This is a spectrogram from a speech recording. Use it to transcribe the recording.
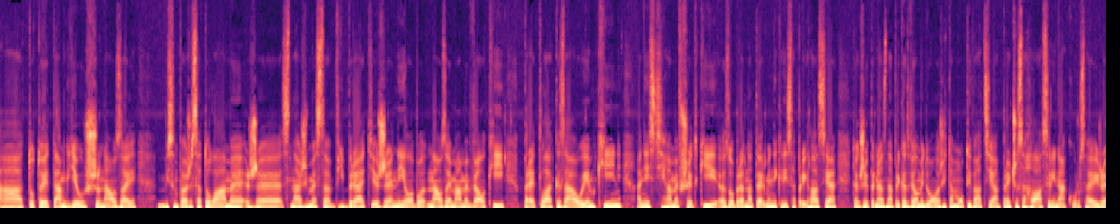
A toto je tam, kde už naozaj by som povedala, že sa to láme, že snažíme sa vybrať ženy, lebo naozaj máme veľký pretlak záujemkyň a nestíhame všetky zobrať na termíny, kedy sa prihlásia. Takže pre nás napríklad veľmi dôležitá motivácia, prečo sa hlásili na kurz, hej, že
